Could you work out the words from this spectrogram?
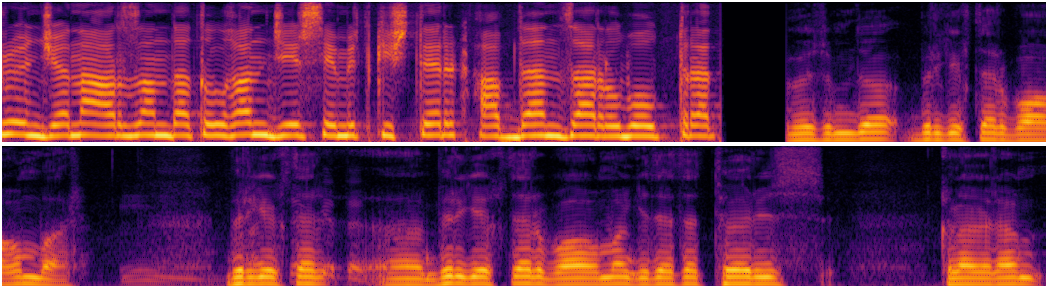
үрөн жана арзандатылган жер семирткичтер абдан зарыл болуп турат өзүмдө бир гектар багым бар. Бир гектар бир гектар багыма где то төрт жүз килограмм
